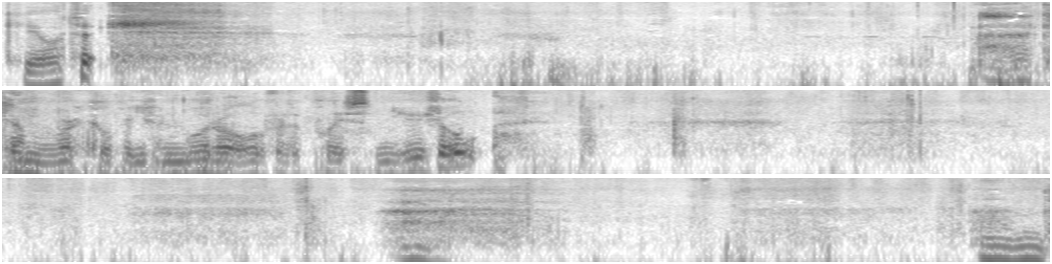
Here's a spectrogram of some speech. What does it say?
chaotic. Uh, camera work will be even more all over the place than usual. and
